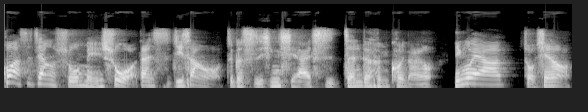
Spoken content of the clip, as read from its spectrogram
话是这样说没错，但实际上哦，这个实行起来是真的很困难哦。因为啊，首先哦，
